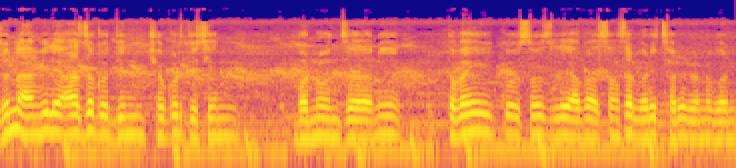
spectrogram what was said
जुन हामीले आजको दिन छोकुर त्यसि भन्नुहुन्छ अनि तपाईँको सोचले अब संसारभरि छरिरहनु भन्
